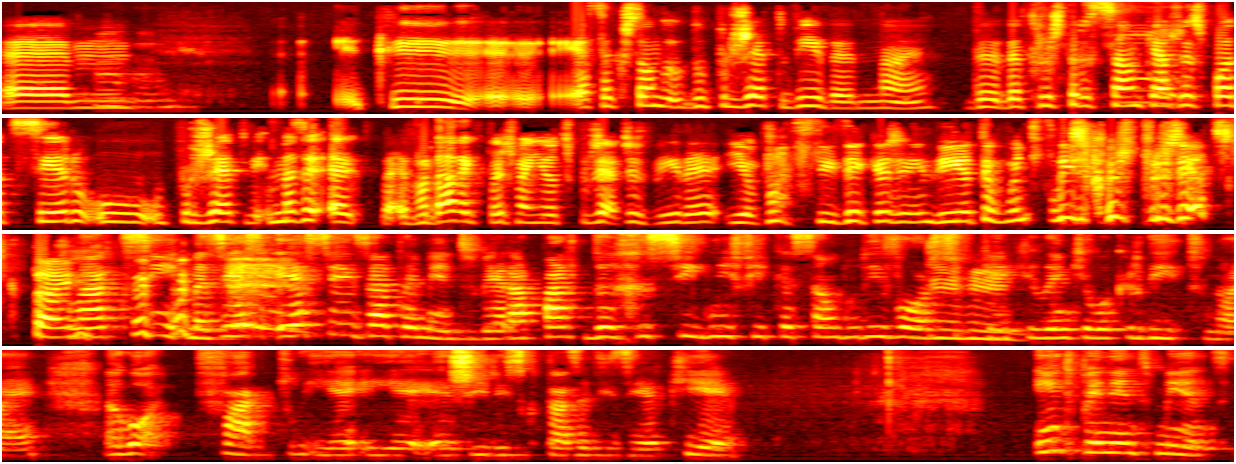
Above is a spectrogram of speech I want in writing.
Um, uhum. Que eh, essa questão do, do, projeto de vida, não é? Da, da frustração Sim. que às vezes pode ser o, o projeto de vida. Mas a, a, verdade é que depois vêm outros projetos de vida e eu posso dizer que hoje em dia estou muito feliz com os projetos que tenho. Claro que sim, mas essa, essa é exatamente, Vera, a parte da ressignificação do divórcio, uhum. que é uhum. aquilo em que eu acredito, não é? Agora, de facto, e é, e é, é giro isso que estás a dizer, que é, independentemente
